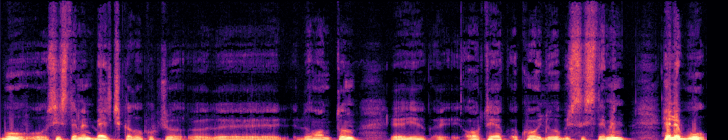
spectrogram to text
bu sistemin Belçikalı hukukçu e, Duhont'un e, ortaya koyduğu bir sistemin hele bu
